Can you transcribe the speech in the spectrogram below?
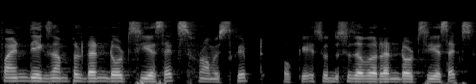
find the example run.csx from a script. Okay so this is our run.csx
